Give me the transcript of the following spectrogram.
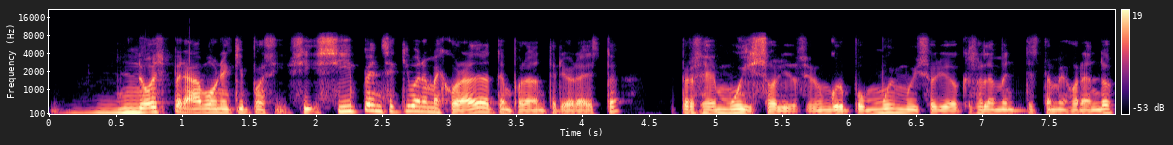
no esperaba un equipo así. Sí, sí pensé que iban a mejorar de la temporada anterior a esta, pero se ve muy sólido, se ve un grupo muy, muy sólido que solamente está mejorando.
